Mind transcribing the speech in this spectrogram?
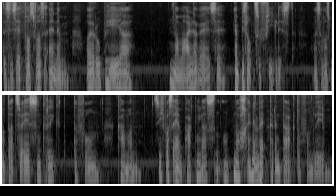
Das ist etwas, was einem Europäer normalerweise ein bisschen zu viel ist. Also was man dort zu essen kriegt, davon kann man sich was einpacken lassen und noch einen weiteren Tag davon leben.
